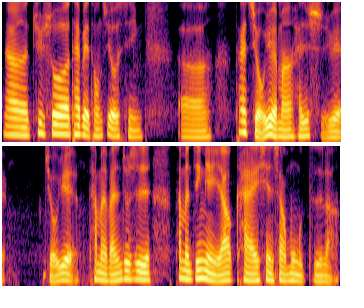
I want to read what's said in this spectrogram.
那据说台北同志游行，呃，大概九月吗？还是十月？九月，他们反正就是他们今年也要开线上募资啦，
